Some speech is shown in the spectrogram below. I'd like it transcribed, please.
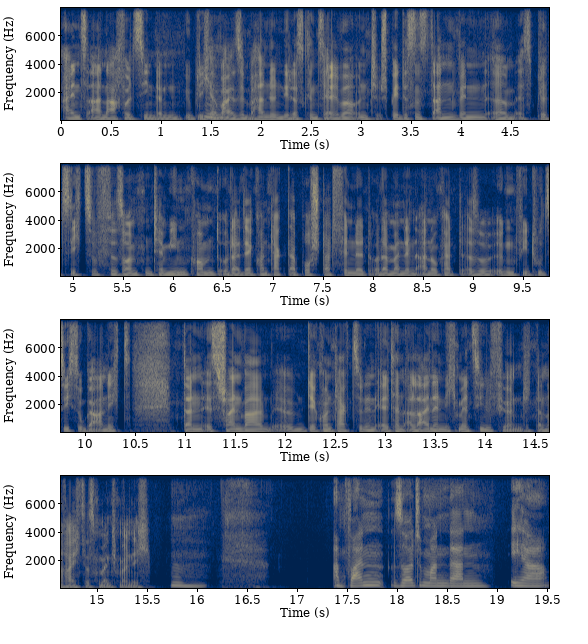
1a nachvollziehen. Dann üblicherweise mhm. behandeln die das Kind selber und spätestens dann, wenn ähm, es plötzlich zu versäumten Terminen kommt oder der Kontaktabbruch stattfindet oder man den Eindruck hat, also irgendwie tut sich so gar nichts, dann ist scheinbar äh, der Kontakt zu den Eltern alleine nicht mehr zielführend. Dann reicht das manchmal nicht. Mhm. Ab wann sollte man dann eher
